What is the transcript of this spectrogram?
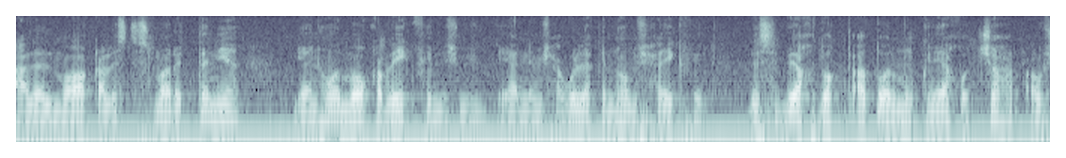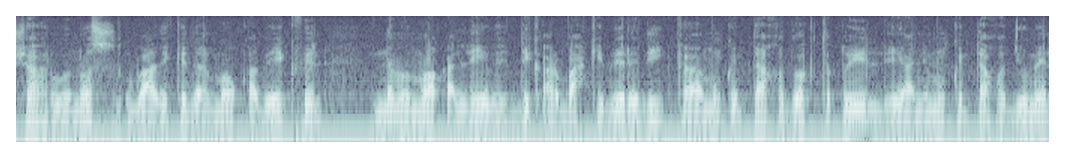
على المواقع الاستثمار التانية يعني هو الموقع بيقفل مش يعني مش هقول لك إن هو مش هيقفل بس بياخد وقت أطول ممكن ياخد شهر أو شهر ونص وبعد كده الموقع بيقفل إنما المواقع اللي هي بتديك أرباح كبيرة دي فممكن تاخد وقت طويل يعني ممكن تاخد يومين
